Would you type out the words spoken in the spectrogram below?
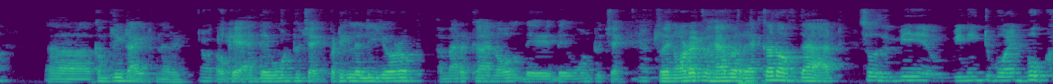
uh, complete itinerary okay. and they want to check particularly europe america and all they they want to check. Okay. so in order to have a record of that So we we need to go and book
